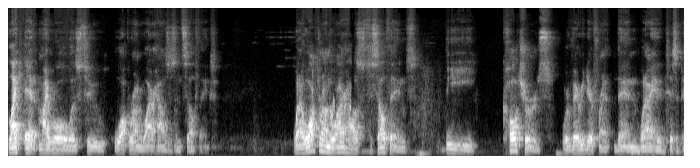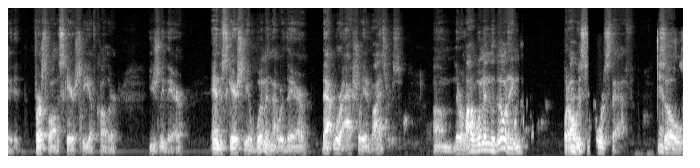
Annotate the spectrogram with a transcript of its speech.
like Ed, my role was to walk around wirehouses and sell things when I walked around the wirehouse to sell things, the cultures were very different than what I had anticipated. First of all, the scarcity of color usually there, and the scarcity of women that were there that were actually advisors. Um, there were a lot of women in the building, but always mm-hmm. support staff. Yeah. So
